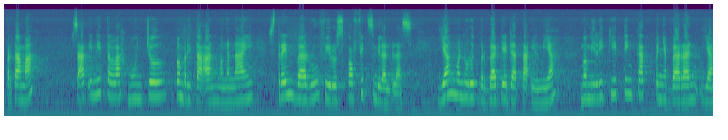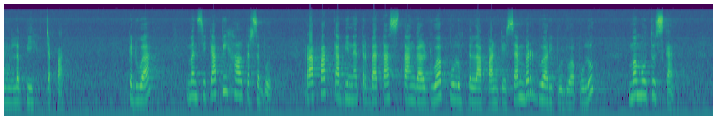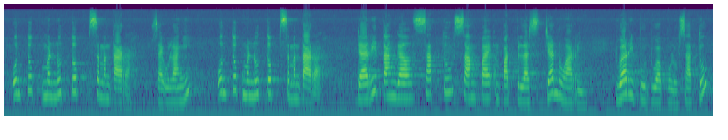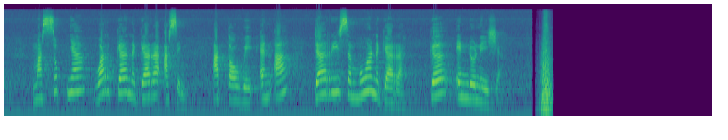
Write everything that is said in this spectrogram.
Pertama, saat ini telah muncul pemberitaan mengenai strain baru virus COVID-19 yang menurut berbagai data ilmiah memiliki tingkat penyebaran yang lebih cepat. Kedua, mensikapi hal tersebut, rapat kabinet terbatas tanggal 28 Desember 2020 memutuskan untuk menutup sementara, saya ulangi, untuk menutup sementara. Dari tanggal 1 sampai 14 Januari 2021 masuknya warga negara asing atau WNA dari semua negara ke Indonesia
